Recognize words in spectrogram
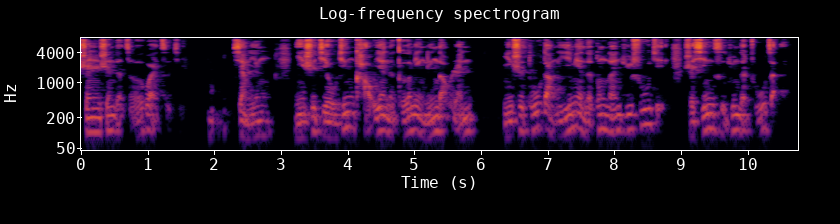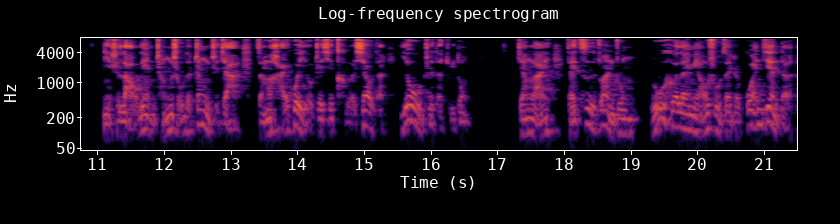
深深的责怪自己：向英，你是久经考验的革命领导人。你是独当一面的东南局书记，是新四军的主宰。你是老练成熟的政治家，怎么还会有这些可笑的、幼稚的举动？将来在自传中如何来描述在这关键的、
